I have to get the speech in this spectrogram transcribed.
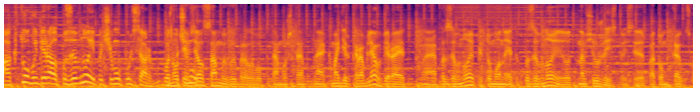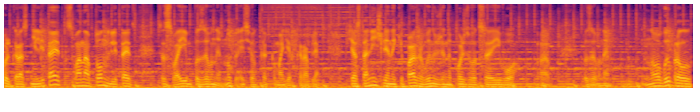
А кто выбирал позывной и почему «Пульсар»? Вот, ну, вот я взял сам и выбрал его, потому что э, командир корабля выбирает э, позывной, притом он этот позывной вот, на всю жизнь. То есть э, потом как, сколько раз не летает космонавт, он летает со своим позывным. Ну, если он как командир корабля. Все остальные члены экипажа вынуждены пользоваться его позывным. Но выбрал...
